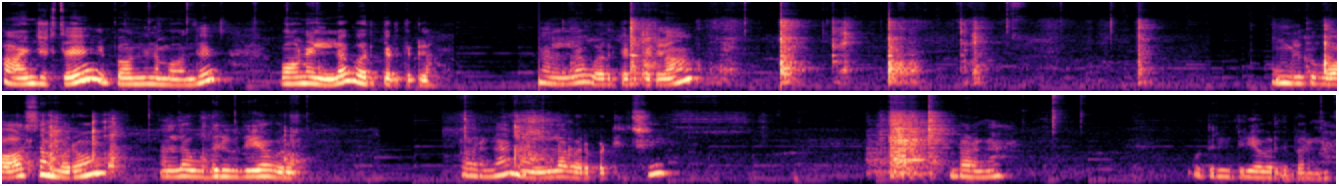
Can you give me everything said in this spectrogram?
காய்ஞ்சிடுச்சு இப்போ வந்து நம்ம வந்து வானலியில் வறுத்து எடுத்துக்கலாம். நல்லா வறுத்து உங்களுக்கு வாசம் வரும். நல்லா உதிரி உதிரியாக வரும். பாருங்கள் நல்லா வரப்பட்டுச்சு. பாருங்கள் உதிரி உதிரியாக வருது பாருங்கள்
